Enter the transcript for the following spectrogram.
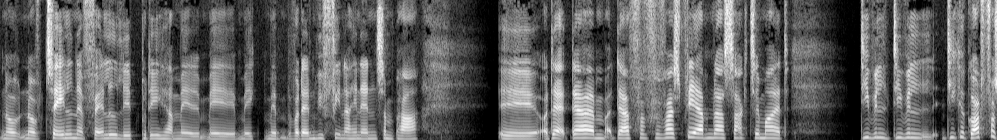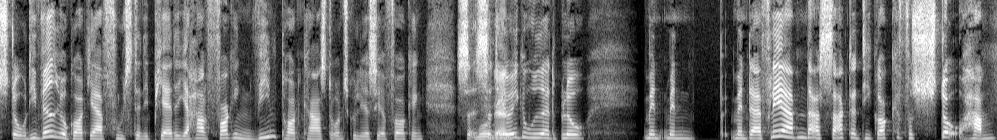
når, når talen er faldet lidt på det her med, med, med, med hvordan vi finder hinanden som par. Øh, og der, der, der er for, for faktisk flere af dem, der har sagt til mig, at de, vil, de, vil, de kan godt forstå, de ved jo godt, jeg er fuldstændig pjattet. Jeg har en fucking vinpodcast, undskyld, jeg siger fucking. Så, så det er jo ikke ud af det blå. Men, men, men der er flere af dem, der har sagt, at de godt kan forstå ham.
